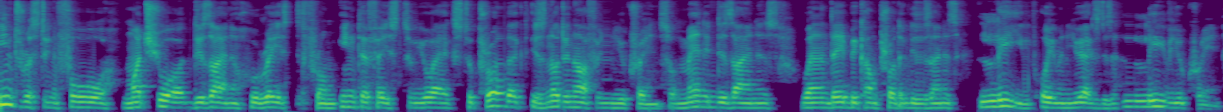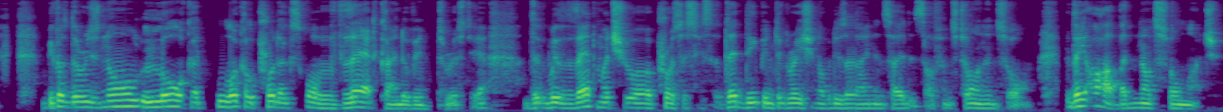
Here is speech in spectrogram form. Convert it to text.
interesting for mature designer who raised from interface to UX to product is not enough in Ukraine. So many designers, when they become product designers, leave, or even UX designers, leave Ukraine because there is no local local products of that kind of interest. Yeah, the, with that mature processes, that deep integration of design inside itself, and so on and so on. They are, but not so much.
